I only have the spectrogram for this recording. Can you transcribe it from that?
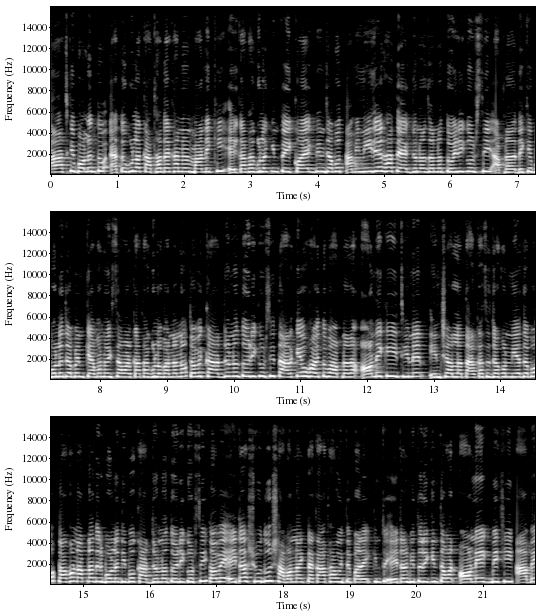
আর আজকে বলেন তো, এতগুলা কাঁথা দেখানোর মানে কি? এই কাঁথাগুলো কিন্তু এই কয়েকদিন যাবত আমি নিজের হাতে একজনের জন্য তৈরি করছি। আপনারা দেখে বলে যাবেন কেমন হয়েছে আমার কাঁথাগুলো বানানো। তবে কার জন্য তৈরি করছি তার কেউ হয়তো আপনারা অনেকেই চিনেন। ইনশাল্লাহ তার কাছে যখন নিয়ে যাব, তখন আপনাদের বলে দিব কার জন্য তৈরি করছি। তবে এটা শুধু সামান্য একটা কাঁথা হইতে পারে, কিন্তু এটার ভিতরে কিন্তু আমার অনেক বেশি আবেগ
